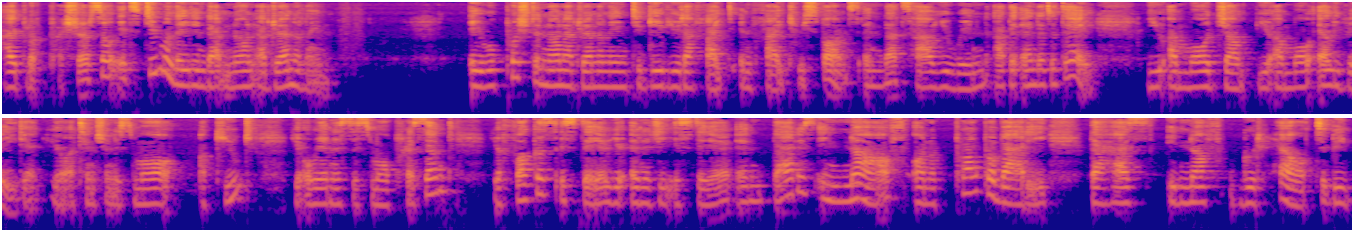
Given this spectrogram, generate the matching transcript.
high blood pressure. So it's stimulating that non adrenaline. it will push the non-adrenaline to give you that fight and fight response and that's how you win at the end of the day you are more jump you are more elevated your attention is more acute your awareness is more present your focus is there your energy is there and that is enough on a proper body that has enough good health to be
